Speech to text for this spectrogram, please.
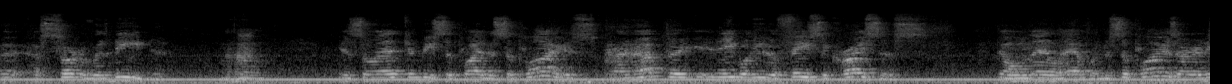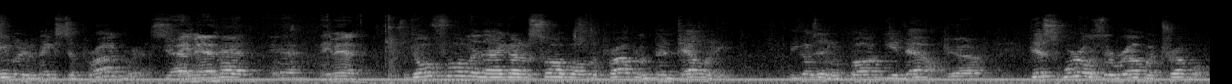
a, a sort of a need. Mm-hmm. And so that can be supplied. The supplies are not to enable you to face a crisis. Oh, that'll happen. The suppliers are enable you to make some progress. Yeah. Amen. Amen. Amen. So don't fall in that I got to solve all the problem mentality because it'll bog you down. Yeah. This world's the realm of trouble.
